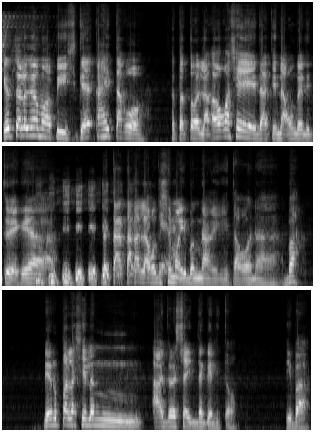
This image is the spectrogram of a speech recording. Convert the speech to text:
Ganun talaga mga peace. Kaya- Kahit ako, sa totoo lang. Ako kasi dati na akong ganito eh. Kaya nagtataka lang ako sa mga ibang nakikita ko na, ba, meron pala silang other side na ganito. Diba?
